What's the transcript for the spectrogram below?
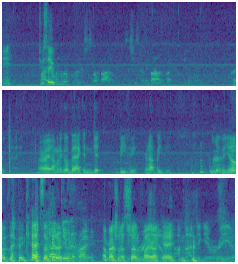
Eh? Did you Vi's say? going to blue, and she's going bottom. So she's going to be bottom. and I'm gonna be Okay. Alright, I'm gonna go back and get beefy. Or not beefy. You know what I'm saying? Guys, I'm not gonna. doing it right. I'm rushing gonna a Sunfire, real- okay? I'm about to get real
